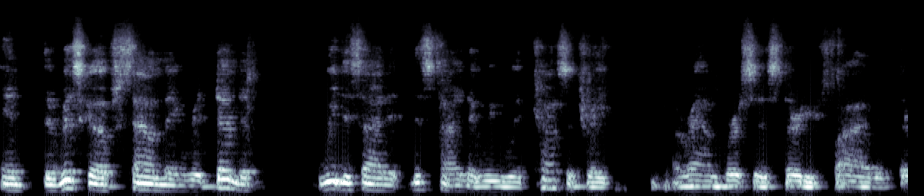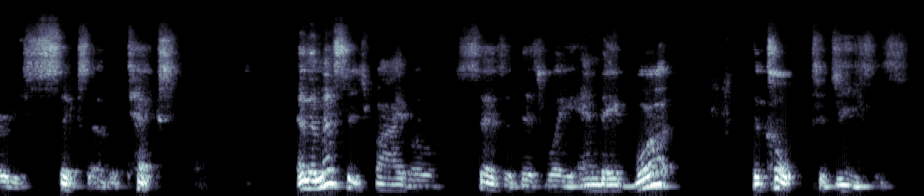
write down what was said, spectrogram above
and the risk of sounding redundant, we decided this time that we would concentrate around verses 35 and 36 of the text. And the Message Bible says it this way and they brought the colt to Jesus.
